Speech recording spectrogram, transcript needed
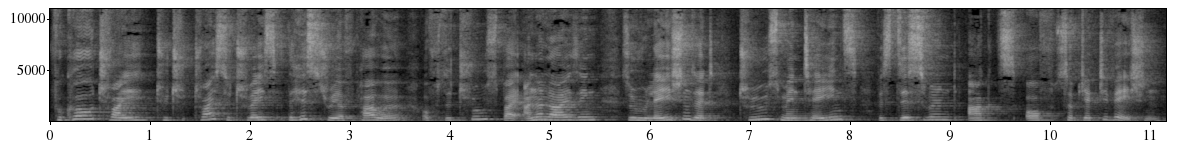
Foucault try to, tries to trace the history of power of the truth by analyzing the relation that truth maintains with different acts of subjectivation.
